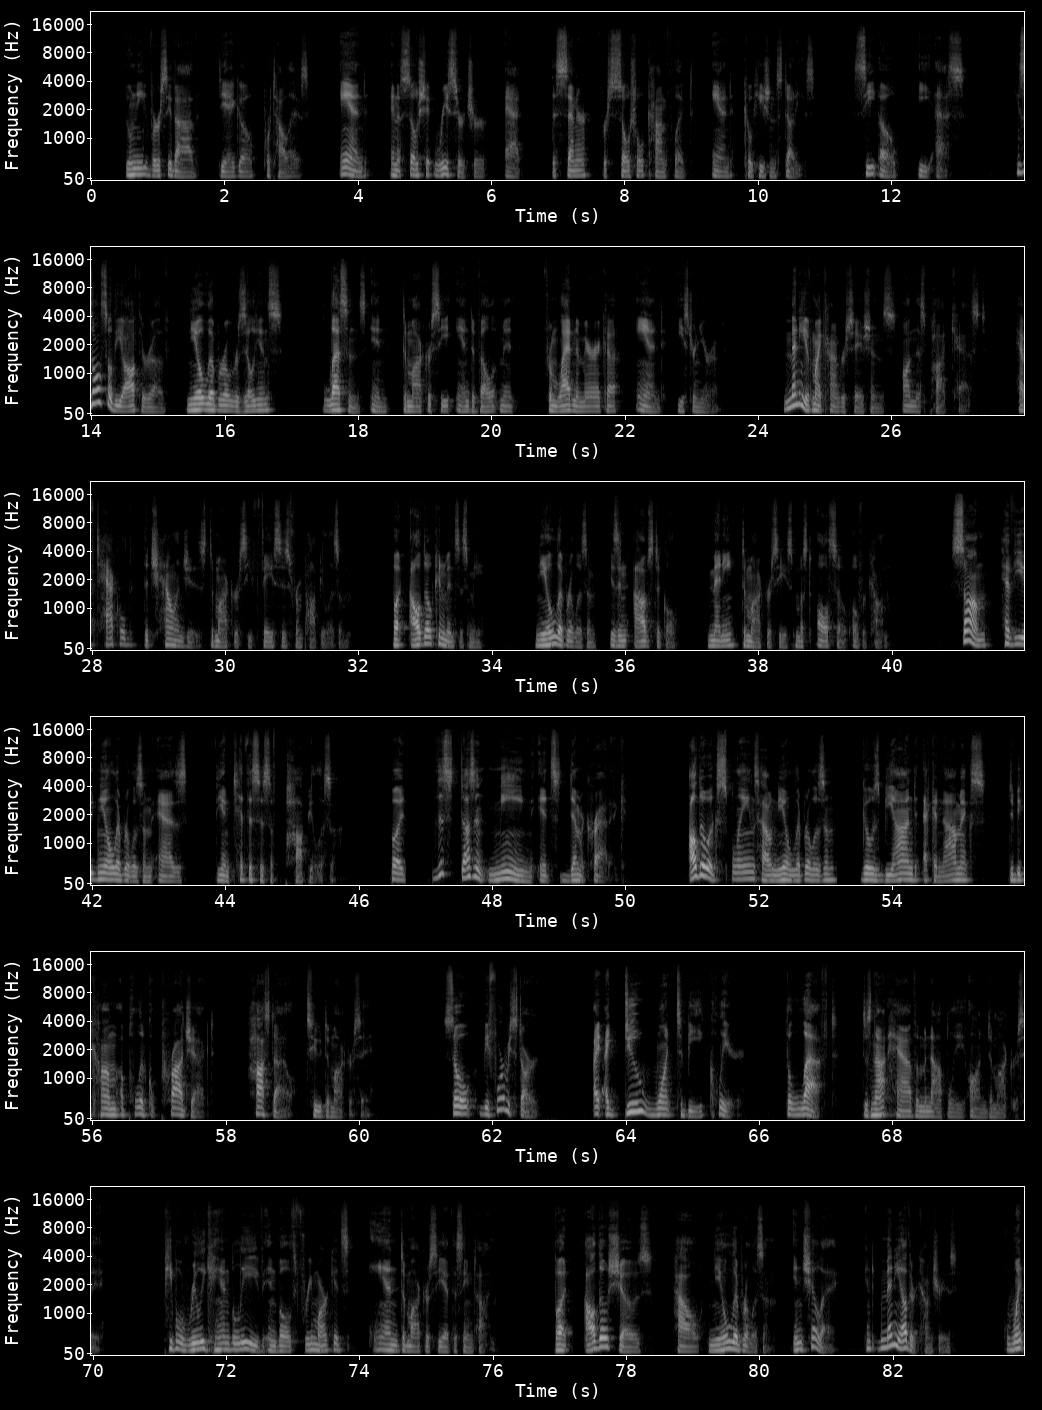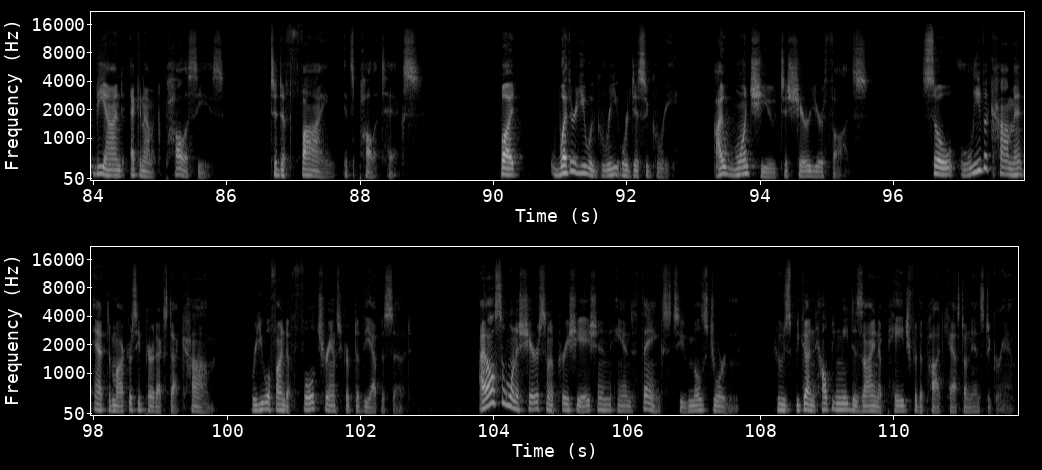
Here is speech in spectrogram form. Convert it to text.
Universidad Diego Portales and an associate researcher at the Center for Social Conflict and Cohesion Studies, COES. He's also the author of Neoliberal Resilience Lessons in Democracy and Development from Latin America and Eastern Europe. Many of my conversations on this podcast have tackled the challenges democracy faces from populism. But Aldo convinces me neoliberalism is an obstacle many democracies must also overcome. Some have viewed neoliberalism as the antithesis of populism. But this doesn't mean it's democratic. Aldo explains how neoliberalism goes beyond economics to become a political project hostile to democracy. So, before we start, I, I, do want to be clear. The left does not have a monopoly on democracy. People really can believe in both free markets and democracy at the same time. But Aldo shows how neoliberalism in Chile and many other countries went beyond economic policies to define its politics. But whether you agree or disagree, I want you to share your thoughts. So leave a comment at democracyparadox.com where you will find a full transcript of the episode. I also want to share some appreciation and thanks to Mills Jordan, who's begun helping me design a page for the podcast on Instagram.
